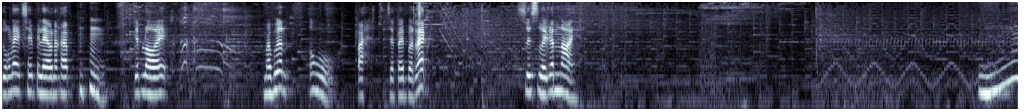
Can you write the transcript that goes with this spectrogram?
ดวงแรกใช้ไปแล้วนะครับเรียบร้อย มาเพื่อน โอ้ไปจะไปเปิดแรก สวย ๆ กันหน่อย อืม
